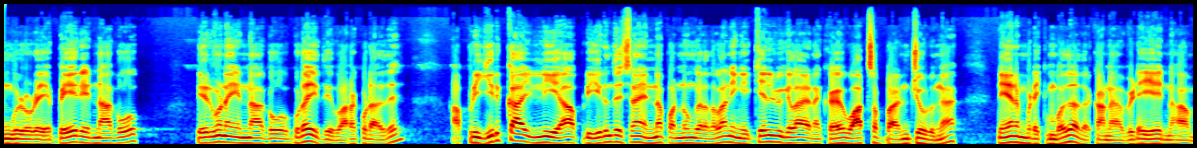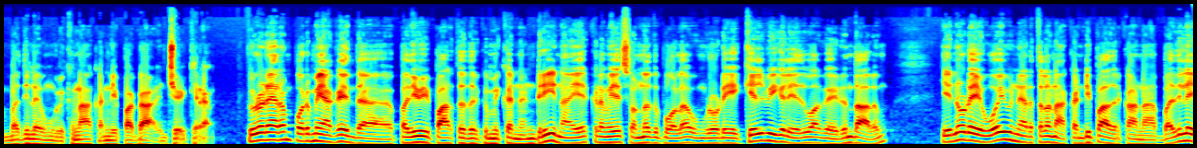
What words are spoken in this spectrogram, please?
உங்களுடைய பெயர் என்னாகவோ நிறுவன எண்ணாகவோ கூட இது வரக்கூடாது. அப்படி இருக்கா இல்லையா அப்படி இருந்துச்சுன்னா என்ன பண்ணுங்கிறதெல்லாம் நீங்கள் கேள்விகளாக எனக்கு வாட்ஸ்அப்பில் அனுப்பிச்சி விடுங்க. நேரம் கிடைக்கும்போது அதற்கான விடையை நான் பதிலை உங்களுக்கு நான் கண்டிப்பாக அனுப்பிச்சி வைக்கிறேன். இவ்வளோ நேரம் பொறுமையாக இந்த பதிவை பார்த்ததற்கு மிக்க நன்றி. நான் ஏற்கனவே சொன்னது போல் உங்களுடைய கேள்விகள் எதுவாக இருந்தாலும் என்னுடைய ஓய்வு நேரத்தில் நான் கண்டிப்பாக அதற்கான பதிலை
